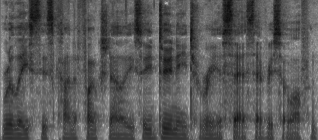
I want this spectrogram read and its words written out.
release this kind of functionality, so you do need to reassess every so often.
